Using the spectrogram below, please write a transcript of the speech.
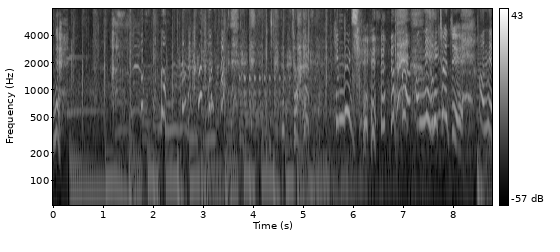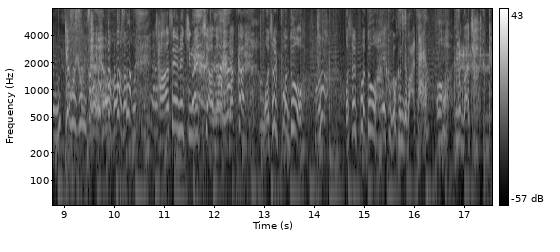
넷. 자, 힘들지? 언니. 숨차지? 언니 웃겨서 숨차요. 자세는 중요치 않아. 약간 어설퍼도, 어? 어설퍼도, 언니 그거 근데 맞아요? 어, 이거 맞아. 이렇게.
